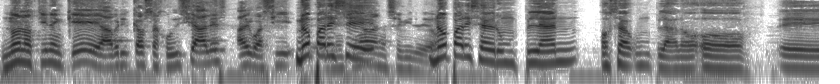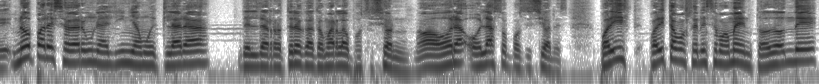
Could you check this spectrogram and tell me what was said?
no nos tienen que abrir causas judiciales, algo así. No eh, parece, mencionaba en ese video. no parece haber un plan, o sea, un plano, o eh, no parece haber una línea muy clara del derrotero que va a tomar la oposición, ¿no? Ahora, o las oposiciones. Por ahí, por ahí estamos en ese momento donde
